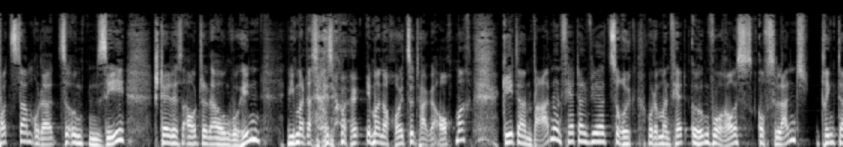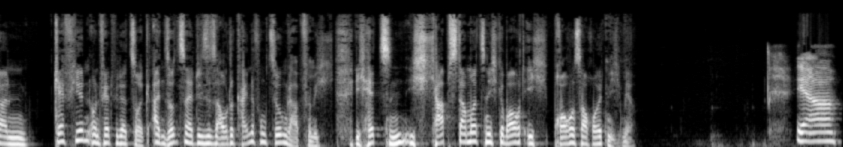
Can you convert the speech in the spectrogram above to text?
Potsdam oder zu irgendeinem See, stelle das Auto da irgendwo hin, wie man das also immer noch heutzutage auch macht, geht dann baden und fährt dann wieder zurück. Oder man fährt irgendwo raus aufs Land, trinkt dann Käffchen und fährt wieder zurück. Ansonsten hätte dieses Auto keine Funktion gehabt für mich. Ich hätte ich habe es damals nicht gebraucht, ich brauche es auch heute nicht mehr. Ja,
